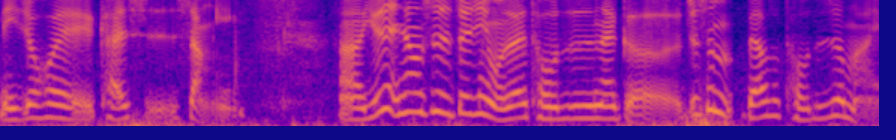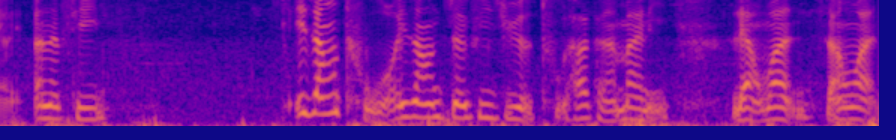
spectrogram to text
你就会开始上瘾啊、呃，有点像是最近我在投资那个，就是不要说投资，就买 NFT，一张图哦，一张 JPG 的图，它可能卖你两万、三万，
